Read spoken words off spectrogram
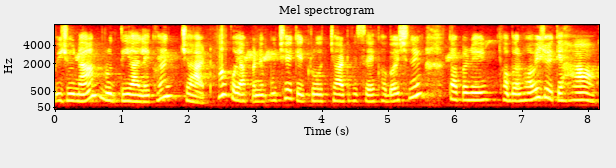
બીજું નામ, વૃદ્ધિ આલેખન ચાર્ટ હા, કોઈ આપણને પૂછે કે ગ્રોથ ચાર્ટ વિશે ખબર છે? તો આપણને ખબર હોવી જોઈએ કે હા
